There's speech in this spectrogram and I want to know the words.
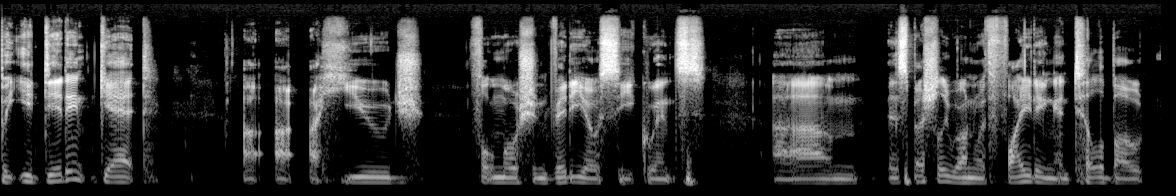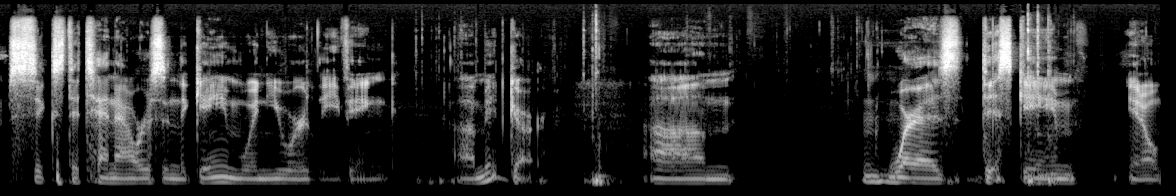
but you didn't get a, a, a huge full motion video sequence, um, especially one with fighting, until about six to ten hours in the game when you were leaving uh, Midgar. Um, Whereas this game, you know,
